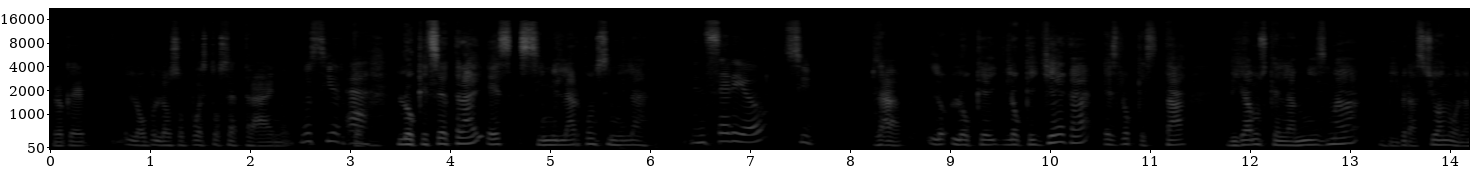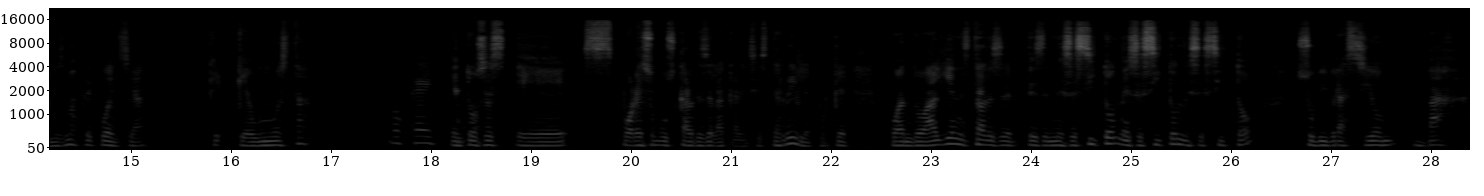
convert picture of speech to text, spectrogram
pero que los opuestos se atraen. No, es cierto. Ah. Lo que se atrae es similar con similar. ¿En serio? Sí. O sea, lo, que, lo que llega es lo que está, digamos que en la misma vibración o en la misma frecuencia que, uno está. Ok. Entonces, eh, por eso buscar desde la carencia es terrible, porque cuando alguien está desde, desde necesito, necesito, necesito, su vibración baja.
